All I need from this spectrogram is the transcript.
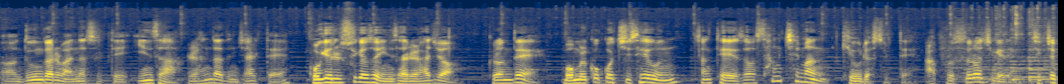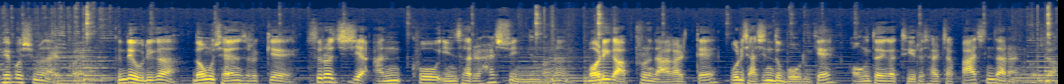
어, 누군가를 만났을 때 인사를 한다든지 할 때 고개를 숙여서 인사를 하죠. 그런데 몸을 꼿꼿이 세운 상태에서 상체만 기울였을 때 앞으로 쓰러지게 됩니다. 직접 해보시면 알 거예요. 근데 우리가 너무 자연스럽게 쓰러지지 않고 인사를 할 수 있는 거는 머리가 앞으로 나갈 때 우리 자신도 모르게 엉덩이가 뒤로 살짝 빠진다라는 거죠.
